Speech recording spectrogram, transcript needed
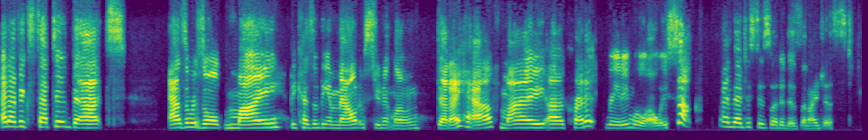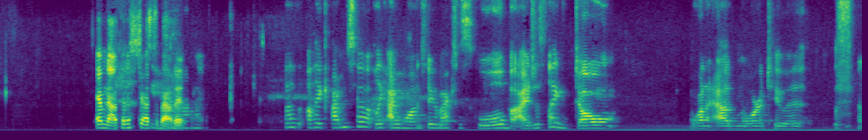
and I've accepted that as a result, my because of the amount of student loan debt I have, my uh, credit rating will always suck, and that just is what it is. And I just am not going to stress about it. Like I'm so like I want to go back to school, but I just like don't want to add more to it. So I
